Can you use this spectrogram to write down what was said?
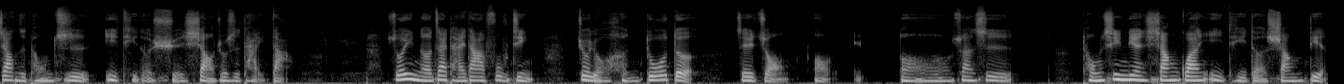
这样子同志议题的学校就是台大，所以呢，在台大附近就有很多的这种哦，嗯、算是同性恋相关议题的商店。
